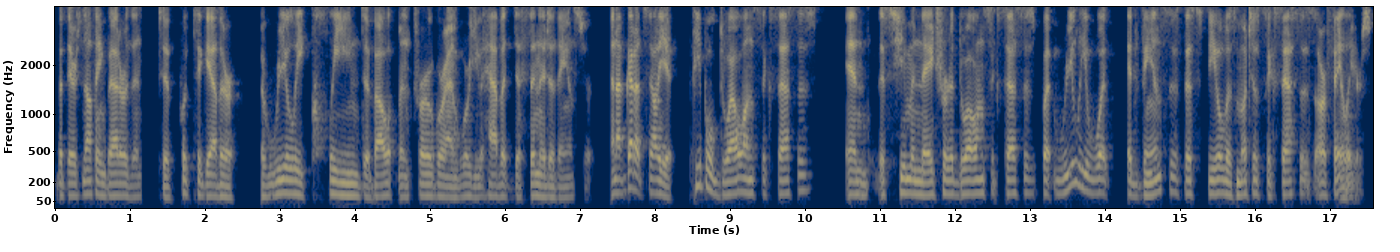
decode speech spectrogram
but there's nothing better than to put together a really clean development program where you have a definitive answer. And I've got to tell you, people dwell on successes and this human nature to dwell on successes, but really what advances this field as much as successes are failures.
